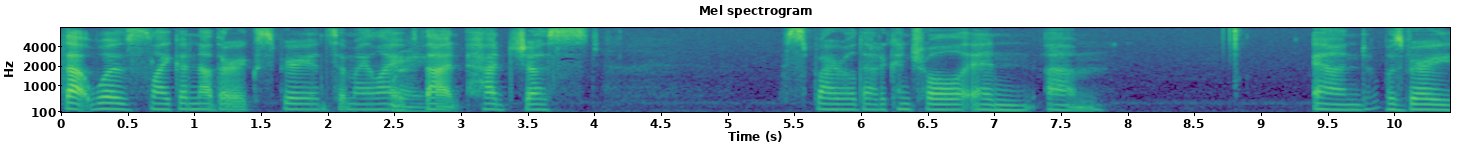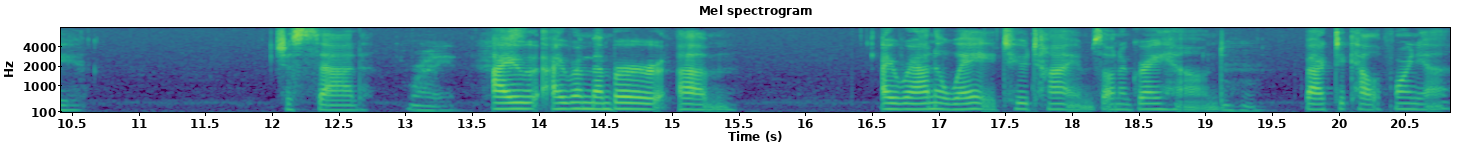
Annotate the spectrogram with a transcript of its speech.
that was like another experience in my life right. that had just spiraled out of control and um, and was very just sad. Right. I I remember um, I ran away two times on a Greyhound mm-hmm. back to California,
